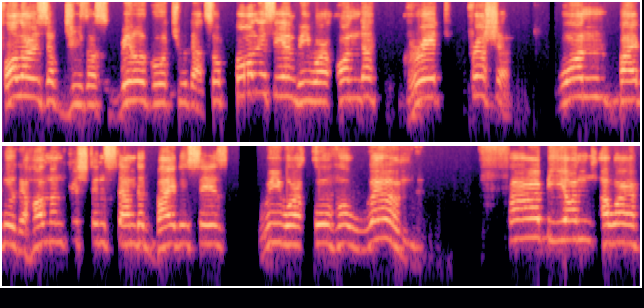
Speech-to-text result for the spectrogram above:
followers of Jesus will go through that. So Paul is saying we were under great pressure. One Bible, the Holman Christian Standard Bible says we were overwhelmed far beyond our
